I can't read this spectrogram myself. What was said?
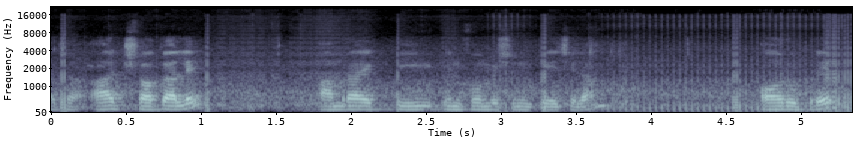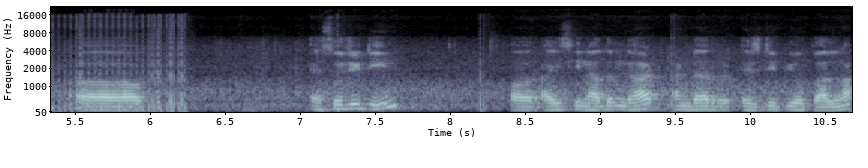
আচ্ছা আজ সকালে আমরা একটি ইনফরমেশন পেয়েছিলাম ওর উপরে এসওজি টিম আর IC Nadanghat under SDPO Kalna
